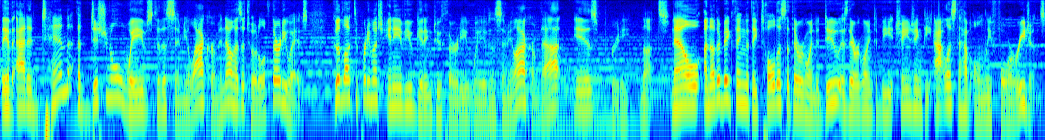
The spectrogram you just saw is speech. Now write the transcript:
they have added 10 additional waves to the simulacrum, and now has a total of 30 waves. Good luck to pretty much any of you getting to 30 waves in Simulacrum. That is pretty nuts. Now, another big thing that they told us that they were going to do is they were going to be changing the Atlas to have only four regions.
